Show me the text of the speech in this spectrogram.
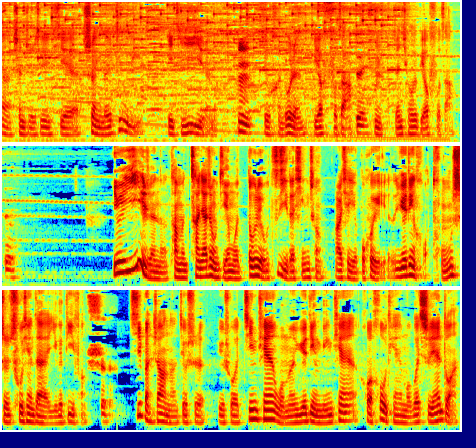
嗯，甚至是一些摄影的助理以及艺人嘛，嗯，就很多人比较复杂。对嗯，人群会比较复杂。对，因为艺人呢，他们参加这种节目都有自己的行程，而且也不会约定好同时出现在一个地方。是的，基本上呢，就是比如说今天我们约定明天或后天某个时间段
